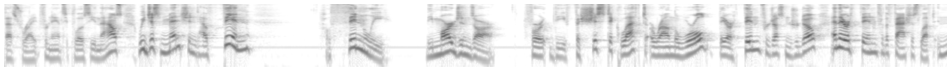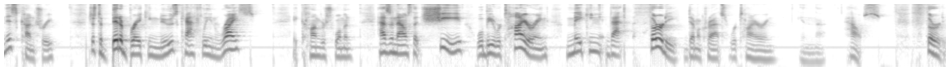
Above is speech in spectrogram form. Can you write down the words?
That's right, for Nancy Pelosi in the House. We just mentioned how thin how thinly the margins are for the fascistic left around the world. They are thin for Justin Trudeau, and they are thin for the fascist left in this country. Just a bit of breaking news Kathleen Rice, a congresswoman, has announced that she will be retiring, making that 30 Democrats retiring in the House. 30.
